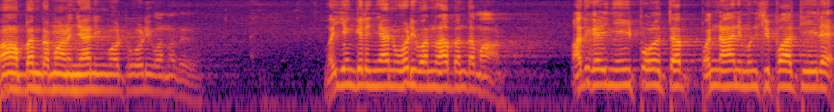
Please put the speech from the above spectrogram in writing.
ആ ബന്ധമാണ് ഞാൻ ഇങ്ങോട്ട് ഓടി വന്നത്. വയ്യെങ്കിലും ഞാൻ ഓടി വന്ന ആ ബന്ധമാണ്. അത് കഴിഞ്ഞ് ഇപ്പോഴത്തെ പൊന്നാനി മുനിസിപ്പാലിറ്റിയിലെ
